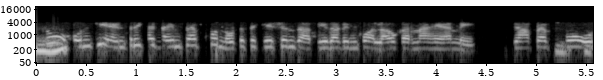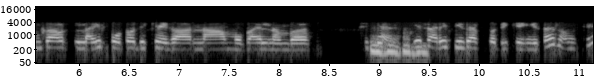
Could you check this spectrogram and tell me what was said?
तो हम्म, उनकी एंट्री के टाइम पे आपको नोटिफिकेशन आती है दैट इनको अलाउ करना है या नहीं। जहाँ पे आपको उनका लाइव फ़ोटो दिखेगा नाम मोबाइल नंबर ठीक है? हम्म, ये सारी चीज़ें आपको दिखेंगी सर ओके?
